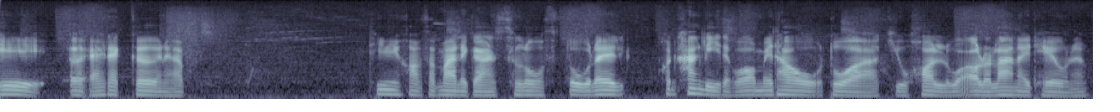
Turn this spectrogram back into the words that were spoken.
ที่เออแอคแท็กเกอร์นะครับ ที่มีความสามารถในการสโลว์สตูได้ค่อนข้างดี แต่ว่าไม่เท่าตัวคิวคอนหรือว่าออโรราไนเทลนะครับ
